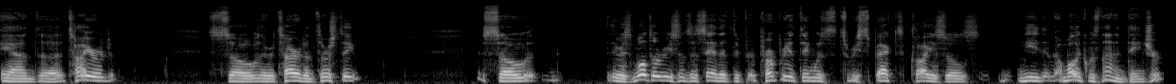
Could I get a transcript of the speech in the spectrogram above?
and uh, tired. So they were tired and thirsty. So there is multiple reasons to say that the appropriate thing was to respect Klal need. Amalek was not in danger.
